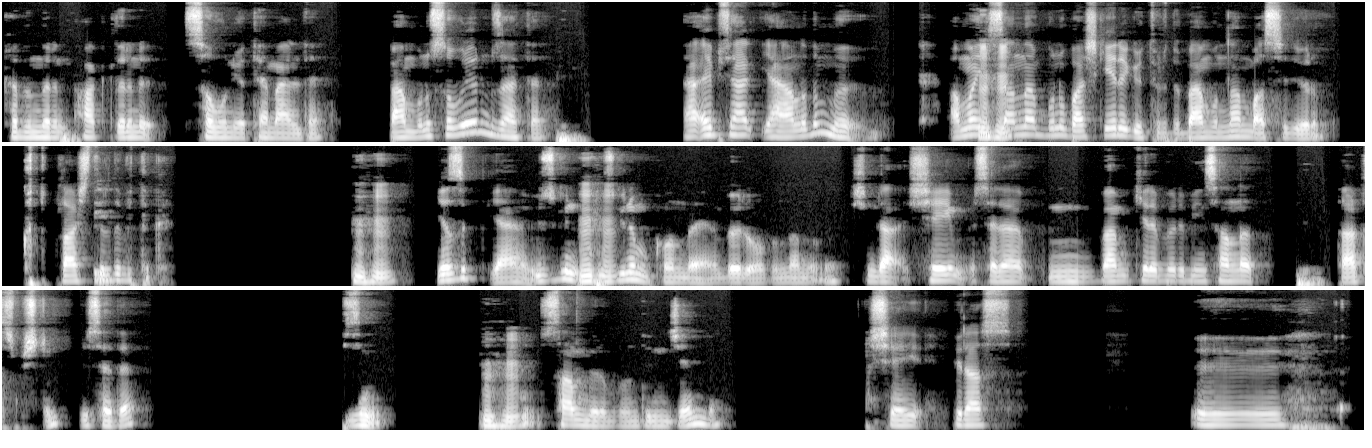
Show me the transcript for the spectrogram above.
kadınların haklarını savunuyor temelde. Ben bunu savunuyorum zaten. Ya hepsi her, yani anladın mı? Ama Hı hı. insanlar bunu başka yere götürdü. Ben bundan bahsediyorum. Kutuplaştırdı bir tık. Hı hı. Yazık yani üzgün Hı hı. üzgünüm bu konuda yani böyle olduğundan dolayı. Şimdi şey mesela ben bir kere böyle bir insanla tartışmıştım lisede. Bizim Hı hı. sanmıyorum bunu dinleyeceğim de. Şey biraz eee,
